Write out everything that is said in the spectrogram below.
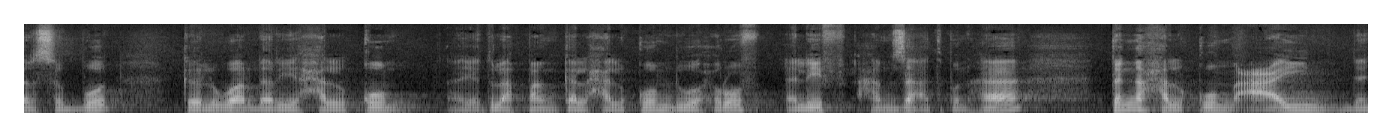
tersebut keluar dari halqum iaitu pangkal halqum dua huruf alif hamzah ataupun ha tengah halqum ain dan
